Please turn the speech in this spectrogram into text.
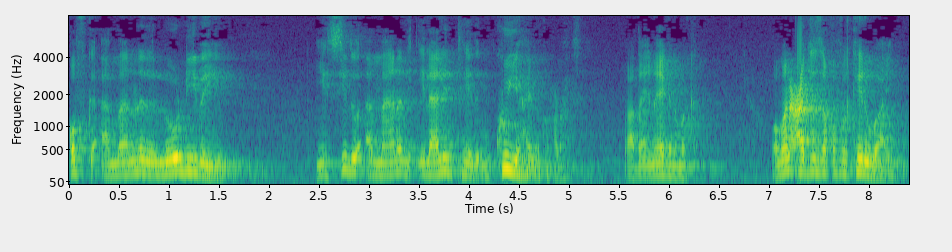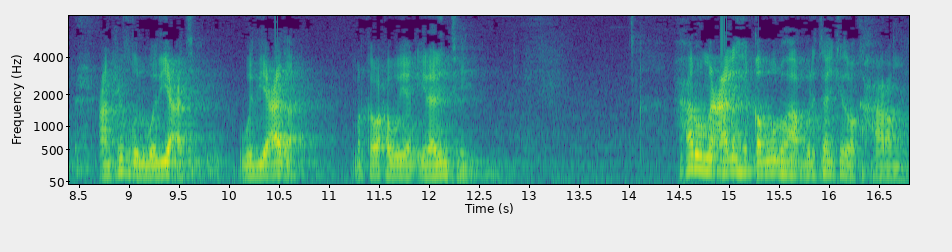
qofka ammaanada loo dhiibayo iyo siduu ammaanada ilaalinteeda uu ku yahay bay ku xidhantay haddayna eegna marka. Waman cajiza qofka kari waayo can xifdi lwadiicati wadiicada marka waxa weeyaan ilaalinteeda. Xaruma calayhi qabuuluha aqbalitaankeeda waa ka xaaraan wey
